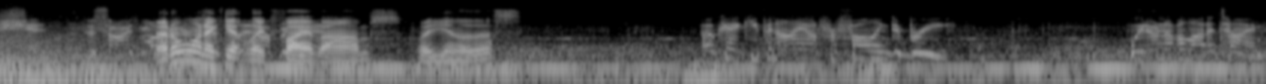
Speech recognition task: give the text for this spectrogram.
Shit, I don't want to get like five again. arms by the end of this. Okay, keep an eye out for falling debris. We don't have a lot of time.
